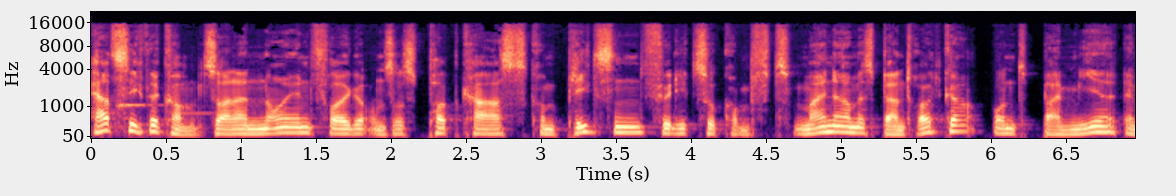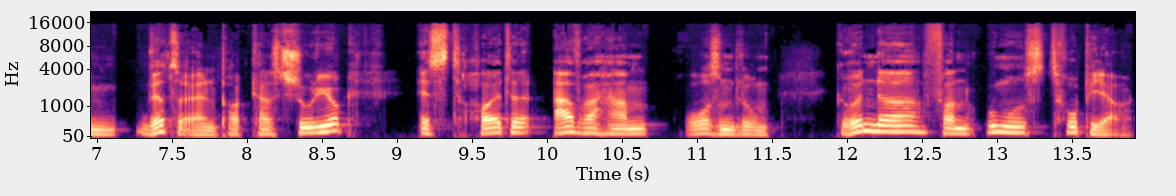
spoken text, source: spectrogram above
Herzlich willkommen zu einer neuen Folge unseres Podcasts Komplizen für die Zukunft. Mein Name ist Bernd Röttger und bei mir im virtuellen Podcast-Studio ist heute Abraham Rosenblum, Gründer von Humustopia.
